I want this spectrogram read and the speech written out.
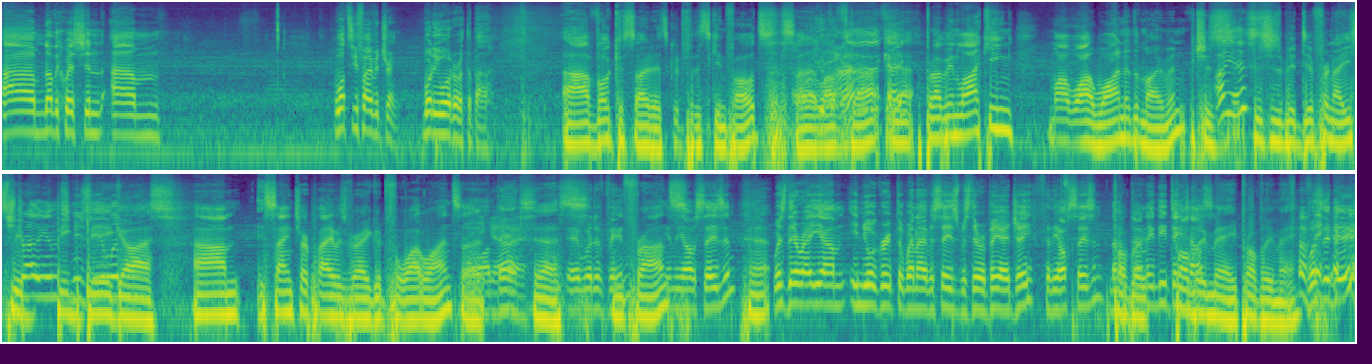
um, another question. Um, what's your favourite drink? What do you order at the bar? Uh, vodka soda. It's good for the skin folds, so I love Ah, that. okay. Yeah. But I've been liking my white wine at the moment, which is Oh, yes. which is a bit different. I used to be a big New beer guy. Um, Saint Tropez was very good for white wine. So I bet. yes, It would have been in France. in the off season. Yeah. Was there a um, in your group that went overseas? Was there a BAG for the off season? No, probably, don't need details. probably me. Probably me. Was it you?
